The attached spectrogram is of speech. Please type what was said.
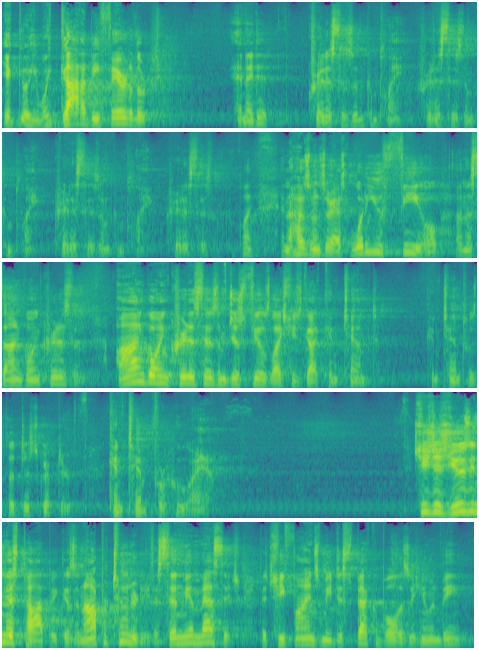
you, you, we got to be fair to the. And they did. Criticism, complaint, criticism, complaint, criticism, complaint, criticism, complaint. And the husbands are asked, What do you feel on this ongoing criticism? Ongoing criticism just feels like she's got contempt. Contempt was the descriptor, contempt for who I am. She's just using this topic as an opportunity to send me a message that she finds me despicable as a human being,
